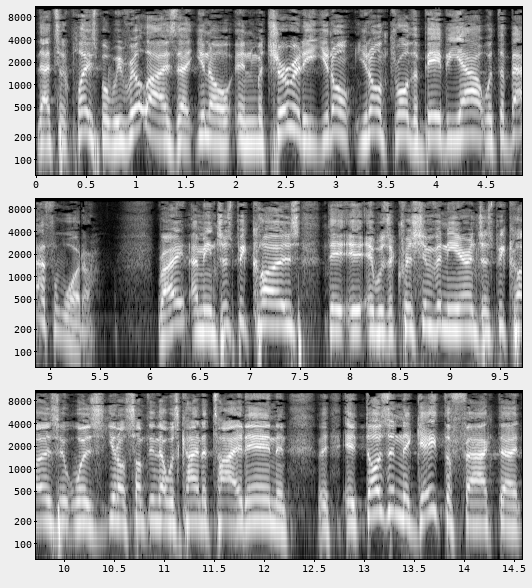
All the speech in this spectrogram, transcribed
that took place. But we realized that, you know, in maturity, you don't, you don't throw the baby out with the bathwater. Right? I mean, just because they, it, it, was a Christian veneer and just because it was, you know, something that was kind of tied in and it doesn't negate the fact that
